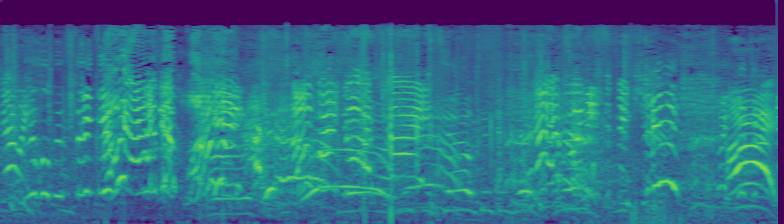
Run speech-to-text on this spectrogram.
Joey. Thank you. I was just looking. Oh my gosh, guys. Everyone needs a picture. All right.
